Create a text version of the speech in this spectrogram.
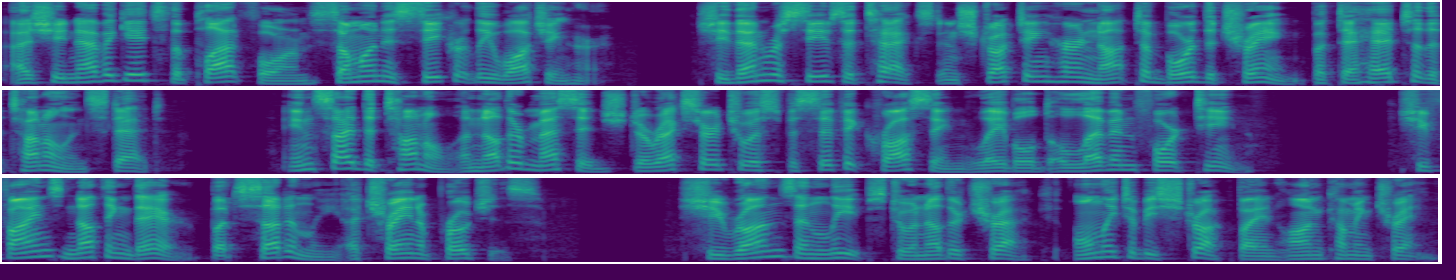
As she navigates the platform, someone is secretly watching her. She then receives a text instructing her not to board the train, but to head to the tunnel instead. Inside the tunnel, another message directs her to a specific crossing labeled 1114. She finds nothing there, but suddenly a train approaches. She runs and leaps to another track, only to be struck by an oncoming train.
